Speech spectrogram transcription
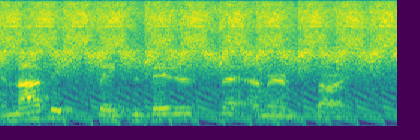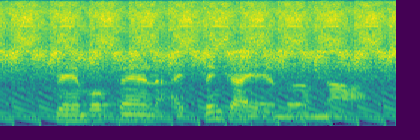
I'm not a big Space Invaders fan. I mean, I'm sorry. Scramble fan. I think I am, but I'm not.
